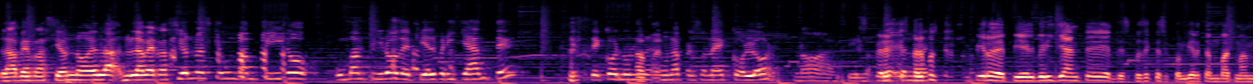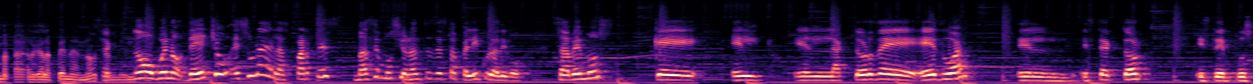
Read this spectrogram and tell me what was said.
La aberración no es la, la aberración no es que un vampiro, un vampiro de piel brillante esté con una, ah, una persona de color. No, así no. esperemos que el vampiro de piel brillante, después de que se convierta en Batman, valga la pena, ¿no? También. No, bueno, de hecho, es una de las partes más emocionantes de esta película. Digo, sabemos que el, el actor de Edward, el, este actor, este, pues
